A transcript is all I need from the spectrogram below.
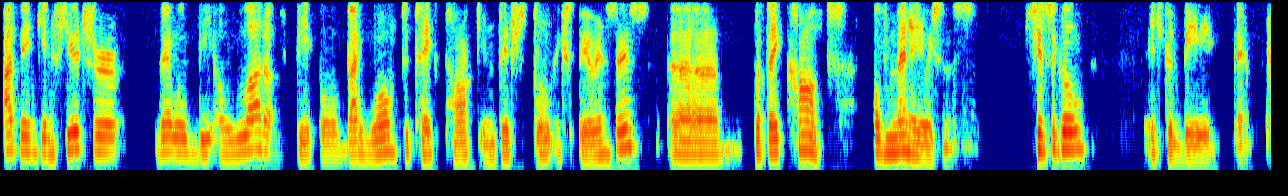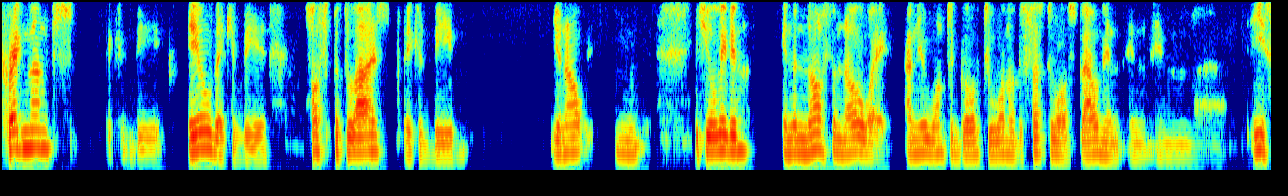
I think in future there will be a lot of people that want to take part in digital experiences, uh, but they can't of many reasons. Physical, it could be they're pregnant, it could be ill, they could be hospitalized, they could be, you know, if you live in in the north of Norway and you want to go to one of the festivals down in in, in uh, east,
